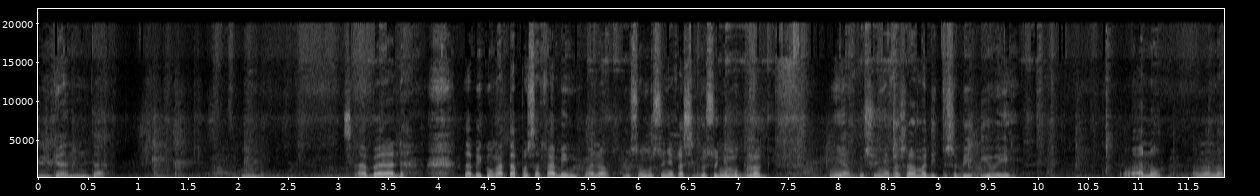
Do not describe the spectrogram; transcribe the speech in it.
Ang ganda. Mm. Sabi, sabi ko nga tapos na kaming ano, gusto gusto niya kasi gusto niya mag-vlog. Ayan, gusto niya kasama dito sa video eh. O, ano? Ano na?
